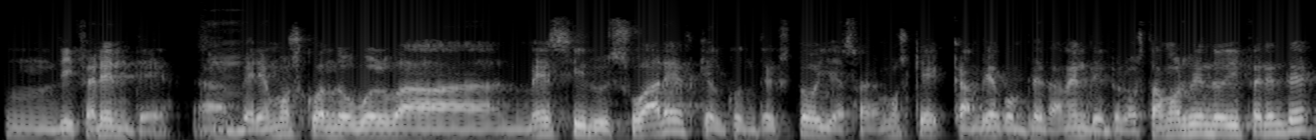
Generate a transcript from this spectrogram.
diferente. Uh, mm. Veremos cuando vuelva Messi, Luis Suárez, que el contexto ya sabemos que cambia completamente, pero lo estamos viendo diferente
